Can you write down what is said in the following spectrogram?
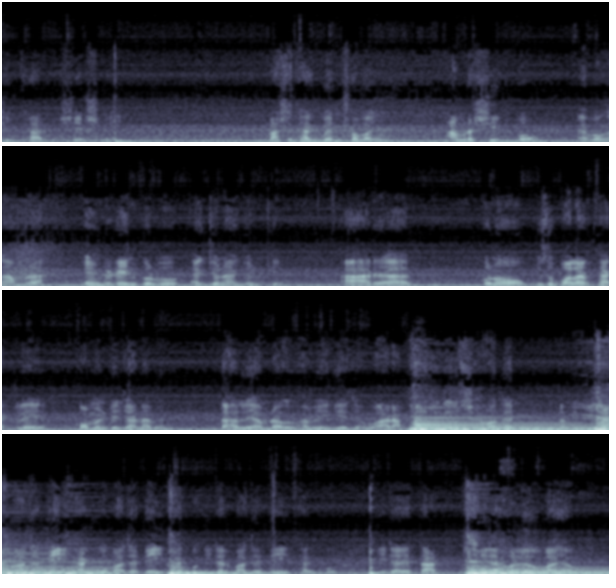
শিক্ষার শেষ নেই। পাশে থাকবেন সবাই। আমরা শিখব এবং আমরা এন্টারটেইন করব একজন একজনকে আর কোনো কিছু বলার থাকলে কমেন্টে জানাবেন, তাহলে আমরা ওইভাবে এগিয়ে যাব। আর আপনারা যদি উৎসাহ দেন, আমি গিটার বাজাতেই থাকব বাজাতেই থাকব, গিটার বাজাতেই থাকব। গিটারে তার ছিঁড়া হলেও বাজাবো।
